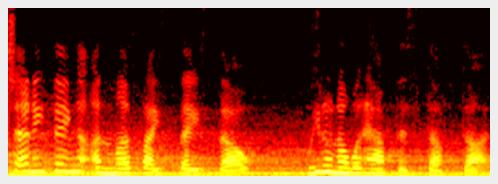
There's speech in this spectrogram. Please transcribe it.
Touch anything unless I say so. We don't know what half this stuff does.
